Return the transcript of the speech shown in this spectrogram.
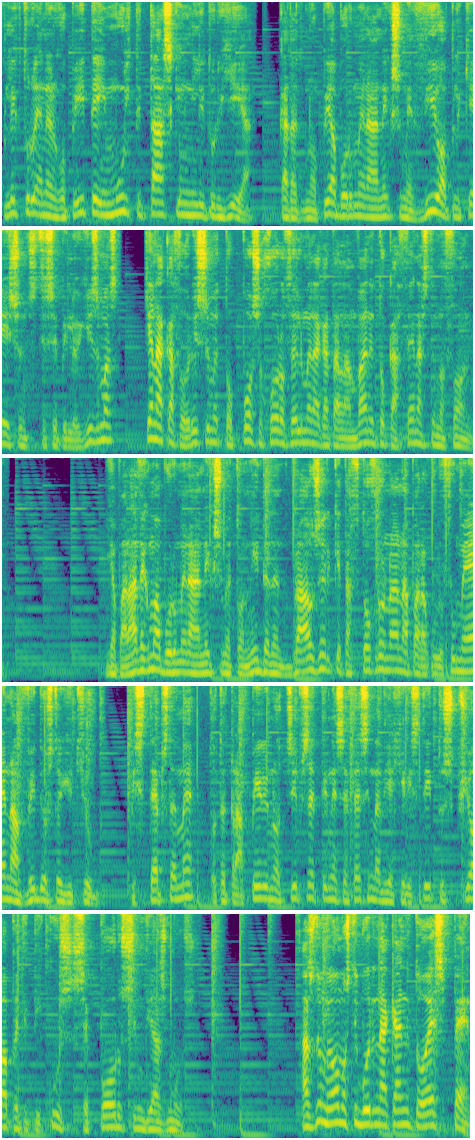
πλήκτρου ενεργοποιείται η multitasking λειτουργία, κατά την οποία μπορούμε να ανοίξουμε δύο applications της επιλογής μας και να καθορίσουμε το πόσο χώρο θέλουμε να καταλαμβάνει το καθένα στην οθόνη. Για παράδειγμα, μπορούμε να ανοίξουμε τον Internet Browser και ταυτόχρονα να παρακολουθούμε ένα βίντεο στο YouTube. Πιστέψτε με, το τετραπύρινο chipset είναι σε θέση να διαχειριστεί τους πιο απαιτητικούς σε πόρους συνδυασμούς. Α δούμε όμως τι μπορεί να κάνει το S Pen.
